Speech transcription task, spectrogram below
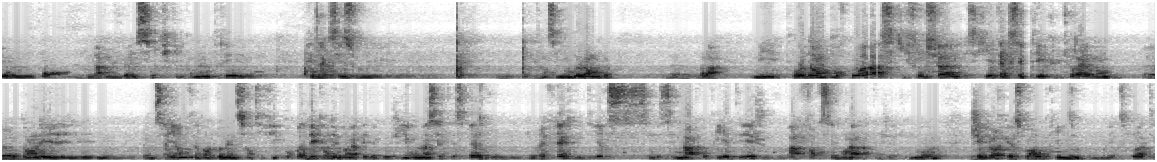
de la revue ALSIC, qui est quand même très, très axé sur les, enseignants de langue. Euh, voilà. Mais pour autant, pourquoi ce qui fonctionne et ce qui est accepté culturellement euh, dans les, les science, dans le domaine scientifique, pourquoi dès qu'on est dans la pédagogie, on a cette espèce de, réflexe de dire c'est ma propriété, je ne veux pas forcément la partager à tout le monde, j'ai peur qu'elle soit reprise ou qu'on l'exploite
